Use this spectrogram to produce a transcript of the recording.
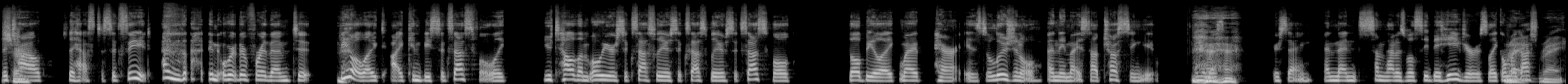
the Sure. child actually has to succeed in order for them to feel like I can be successful. Like you tell them, oh, you're successful, you're successful, you're successful. They'll be like, my parent is delusional and they might stop trusting you. You're saying. And then sometimes we'll see behaviors like, oh my right, gosh, right.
